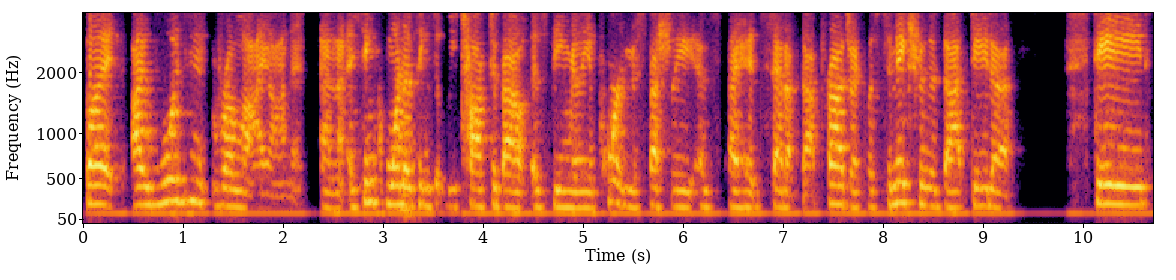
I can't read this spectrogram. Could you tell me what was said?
But I wouldn't rely on it. And I think one of the things that we talked about as being really important, especially as I had set up that project, was to make sure that that data stayed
